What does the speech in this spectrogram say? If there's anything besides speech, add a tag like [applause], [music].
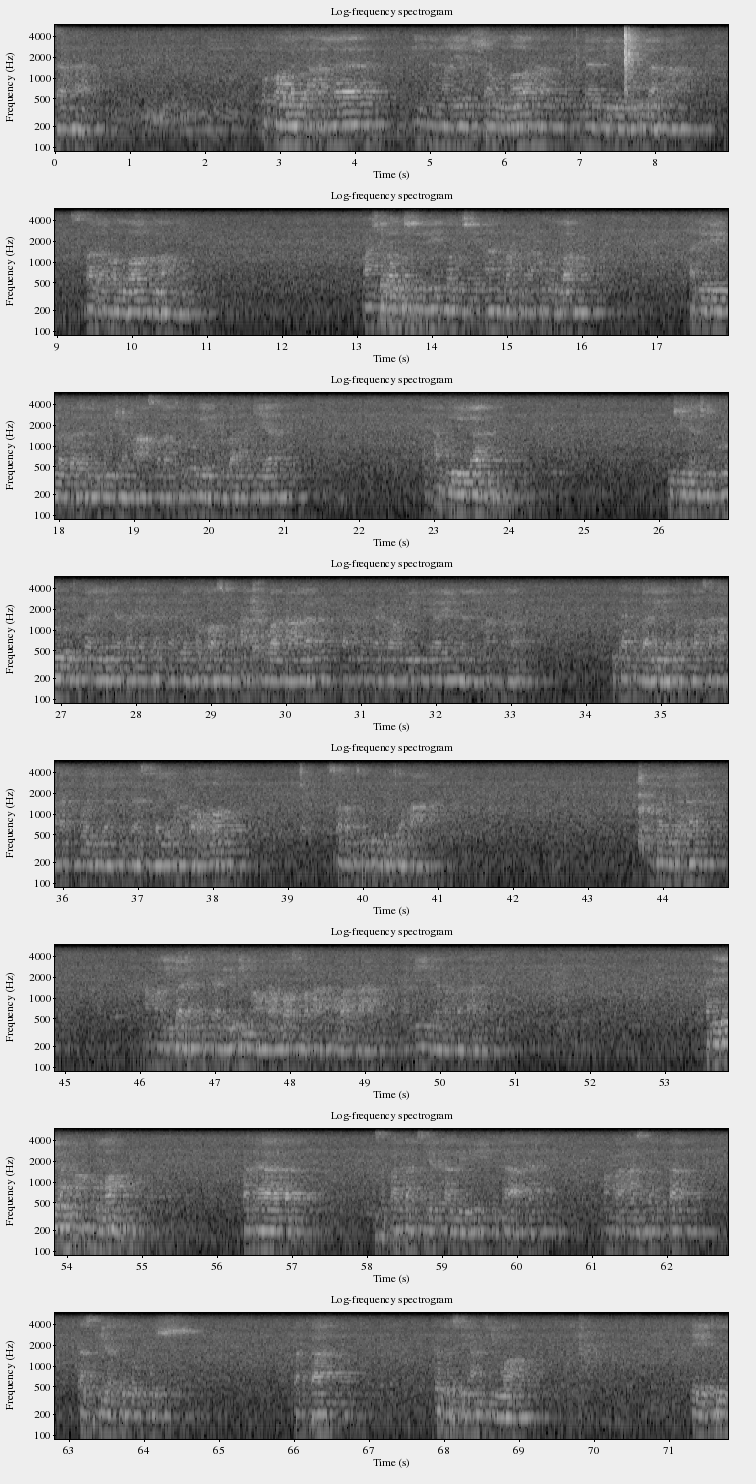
دساها وقال تعالى إنما يخشى الله من عباده العلماء صدق الله العظيم Masyarakat muslimin wa muslimat rahimahullah Hadirin Bapak dan Ibu jamaah salat zuhur yang berbahagia Alhamdulillah Puji dan syukur kembali kita panjatkan kehadirat Allah Subhanahu wa taala karena berkat taufik hidayah dan nikmat kita kembali dapat melaksanakan kewajiban kita sebagai hamba Allah salat subuh berjamaah. Mudah-mudahan amal ibadah kita diterima oleh Allah Subhanahu wa taala. Amin ya rabbal alamin. Hadirin rahmatullah pada kesempatan siang kali ini kita akan membahas tentang tasbihatul nufus tentang kebersihan jiwa yaitu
